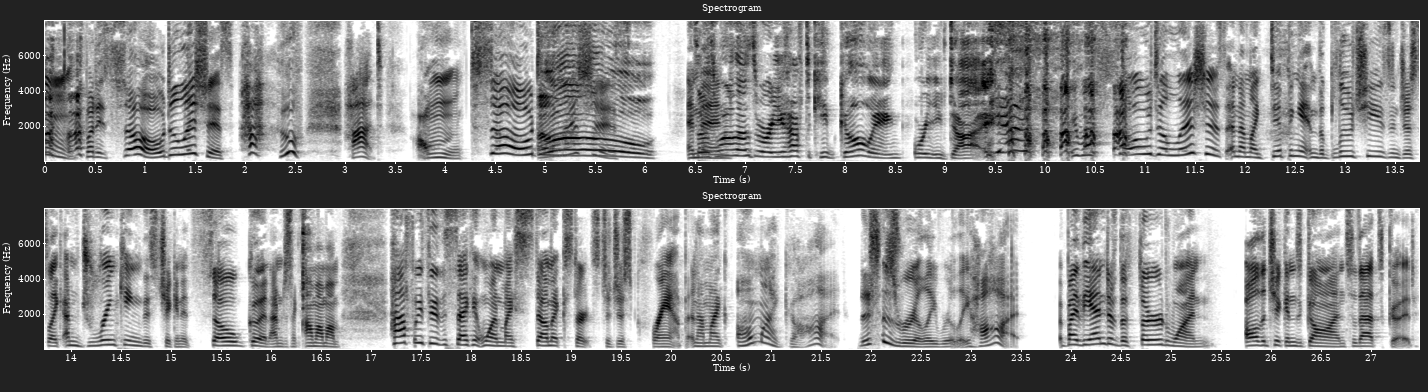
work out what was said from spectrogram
Mm, but it's so delicious. Ha, whew, hot. Um, so delicious. Oh, And so then- it's one of those where you have to keep going or you die. It was so delicious. And I'm like dipping it in the blue cheese and just like, I'm drinking this chicken. It's so good. I'm just like, um, um, um. Halfway through the second one, my stomach starts to just cramp. And I'm like, oh my God, this is really, really hot. By the end of the third one, all the chicken's gone. So that's good.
